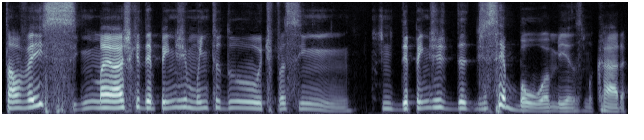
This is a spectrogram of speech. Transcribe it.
talvez sim, mas eu acho que depende muito do, tipo assim. Depende de, de ser boa mesmo, cara.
